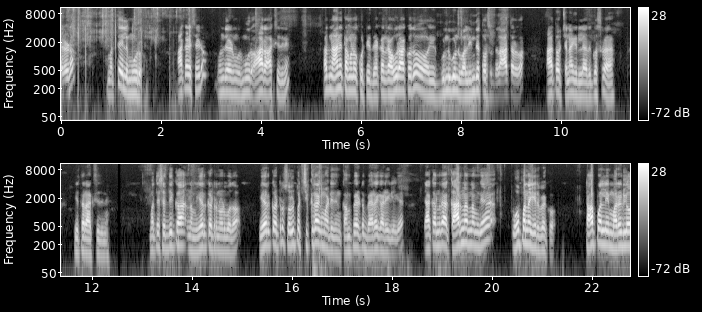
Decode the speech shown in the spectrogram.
ಎರಡು ಮತ್ತೆ ಇಲ್ಲಿ ಮೂರು. ಆ ಕಡೆ ಸೈಡು ಒಂದು ಎರಡು ಮೂರು ಮೂರು ಆರು ಹಾಕ್ಸಿದ್ದೀನಿ ಅದು ನಾನೇ ತಗೊಂಡೋಗಿ ಕೊಟ್ಟಿದ್ದೆ. ಯಾಕಂದ್ರೆ ಅವ್ರು ಹಾಕೋದು ಈ ಗುಂಡು ಗುಂಡು, ಅಲ್ಲಿ ಹಿಂದೆ ತೋರಿಸೋದಲ್ಲ ಆ ಥರ ಆ ಥರ ಚೆನ್ನಾಗಿರಲಿಲ್ಲ. ಅದಕ್ಕೋಸ್ಕರ ಈ ಥರ ಹಾಕ್ಸಿದ್ದೀನಿ. ಮತ್ತು ಸದ್ಯಕ್ಕೆ ನಮ್ಮ ಏರ್ ಕಟ್ರ್ ನೋಡ್ಬೋದು. ಏರ್ ಕಟ್ರು ಸ್ವಲ್ಪ ಚಿಕ್ಕದಾಗಿ ಮಾಡಿದ್ದೀನಿ ಕಂಪೇರ್ ಟು ಬೇರೆ ಗಾಡಿಗಳಿಗೆ. ಯಾಕಂದರೆ ಆ ಕಾರ್ನರ್ ನಮಗೆ ಓಪನ್ ಆಗಿರಬೇಕು. ಟಾಪಲ್ಲಿ ಮರಗಳು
